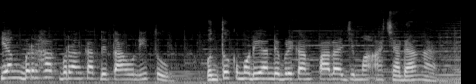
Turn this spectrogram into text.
yang berhak berangkat di tahun itu, untuk kemudian diberikan pada jemaah cadangan.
